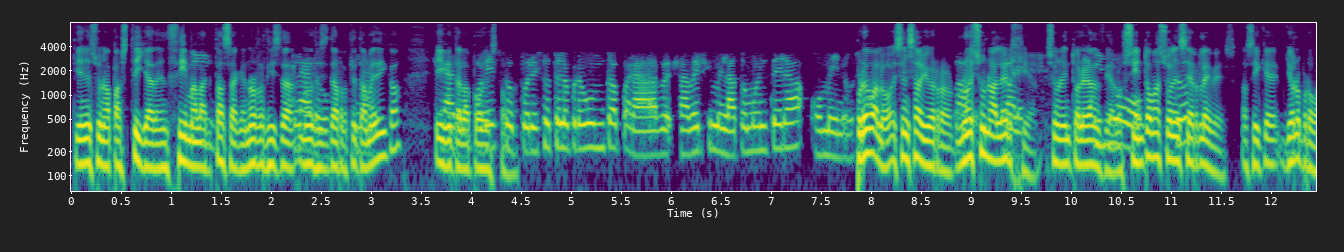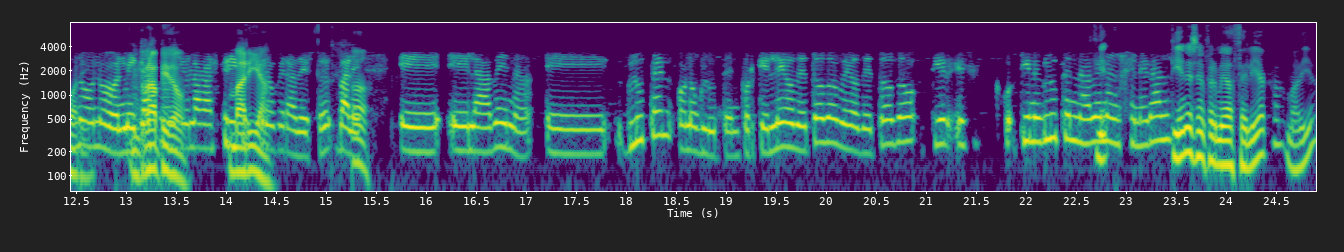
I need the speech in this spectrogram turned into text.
tienes una pastilla de enzima lactasa que no necesita, necesita receta médica y que te la puedes tomar. Por eso te lo pregunto para saber si me la tomo entera o menos. Pruébalo, es ensayo-error. no es una alergia, es una intolerancia. Los síntomas suelen ser leves, así que yo lo probaré. No, no, en mi caso, Rápido. Yo la gastritis María. creo que era de esto. Vale. Ah. Eh, eh, la avena, eh, gluten o no gluten, porque leo de todo, veo de todo. ¿Tiene, gluten la avena en general? ¿Tienes enfermedad celíaca, María?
